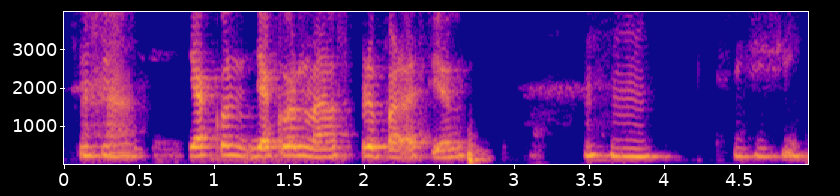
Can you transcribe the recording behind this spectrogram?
Sí, sí. Ajá. Ya con, ya con más preparación. Ujú. Sí, sí, sí.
